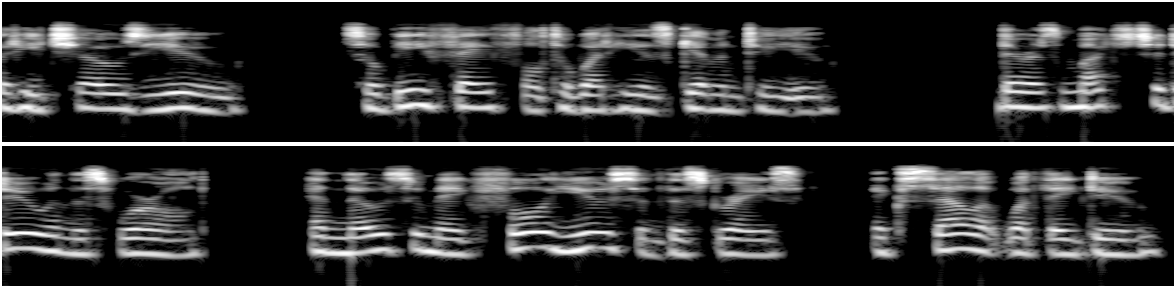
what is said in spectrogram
but He chose you so be faithful to what He has given to you. There is much to do in this world, and those who make full use of this grace excel at what they do.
